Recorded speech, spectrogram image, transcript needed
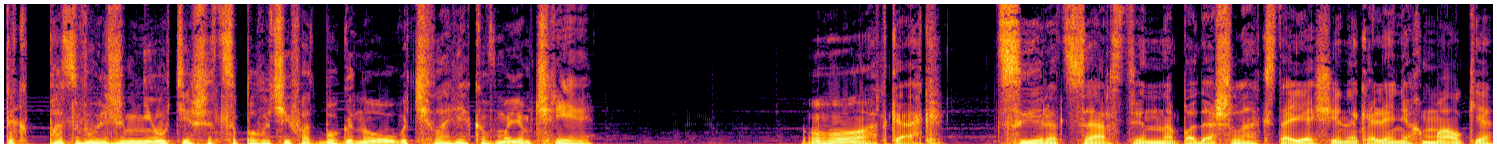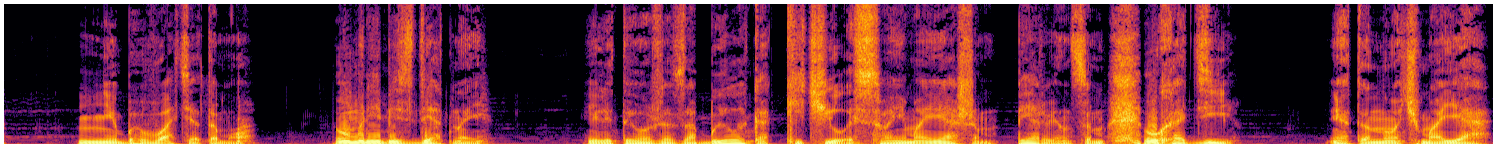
Так позволь же мне утешиться, получив от Бога нового человека в моем чреве. Вот как. Цира царственно подошла к стоящей на коленях Малке. Не бывать этому. Умри бездетной. Или ты уже забыла, как кичилась своим Аяшем, первенцем? Уходи. Эта ночь моя.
